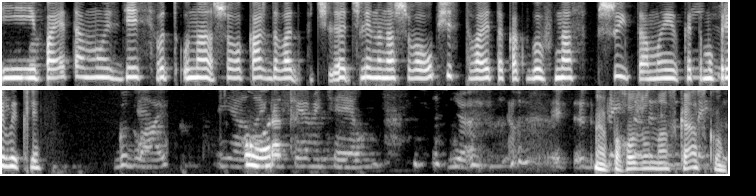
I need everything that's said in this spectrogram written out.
И поэтому здесь вот у нашего каждого члена нашего общества это как бы в нас вшито, мы к этому привыкли. Город. Э, похоже на сказку.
